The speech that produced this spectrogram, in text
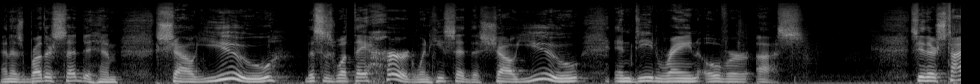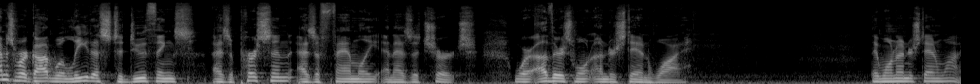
And his brother said to him, Shall you, this is what they heard when he said this, shall you indeed reign over us? See, there's times where God will lead us to do things as a person, as a family, and as a church where others won't understand why. They won't understand why.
